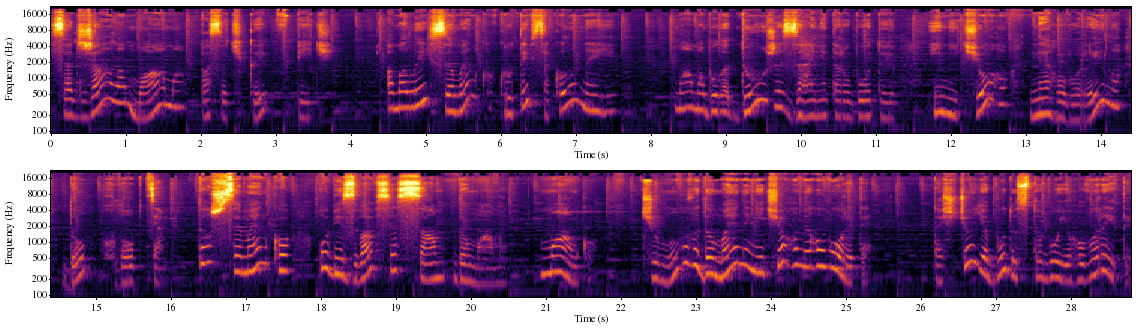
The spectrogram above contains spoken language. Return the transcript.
саджала мама пасочки в піч, а малий Семенко крутився коло неї. Мама була дуже зайнята роботою і нічого не говорила до хлопця. Тож Семенко обізвався сам до мами. Мамко, чому ви до мене нічого не говорите? Та що я буду з тобою говорити?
